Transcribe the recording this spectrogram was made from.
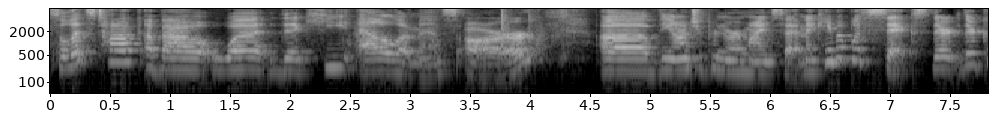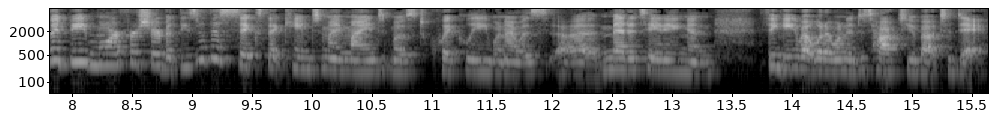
So let's talk about what the key elements are of the entrepreneur mindset. And I came up with six. There, there could be more for sure, but these are the six that came to my mind most quickly when I was uh, meditating and thinking about what I wanted to talk to you about today.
